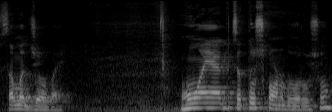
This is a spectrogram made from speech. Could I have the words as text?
સમજજો ભાઈ. હું અહીંયા એક ચતુષ્કોણ દોરું છું.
